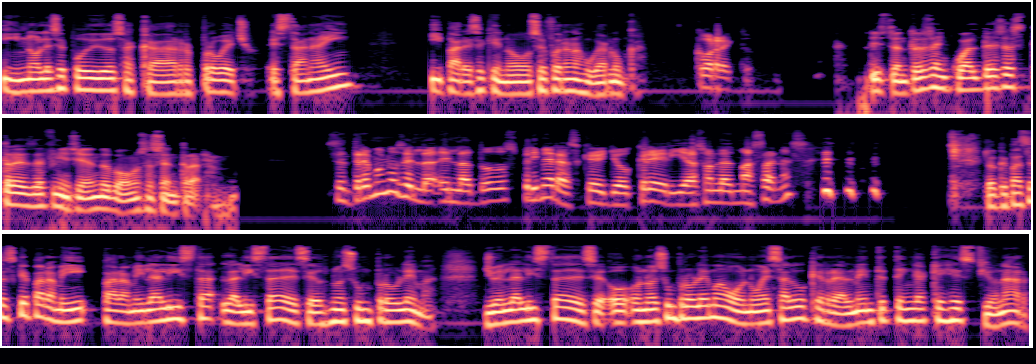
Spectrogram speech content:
y no les he podido sacar provecho. Están ahí y parece que no se fueran a jugar nunca. Correcto. Listo, entonces ¿en cuál de esas tres definiciones nos vamos a centrar? Centrémonos en, la, en las dos primeras, que yo creería son las más sanas. Lo que pasa es que para mí, para mí la lista, la lista de deseos no es un problema. Yo en la lista de deseos, o, no es un problema o no es algo que realmente tenga que gestionar,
